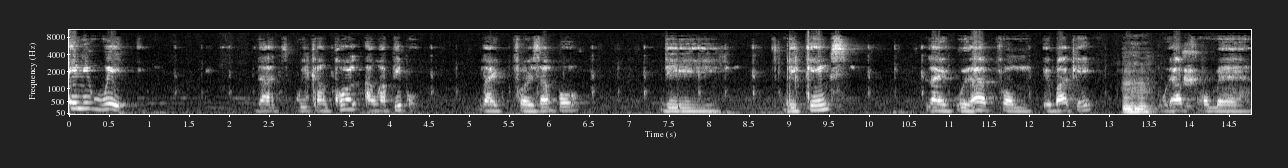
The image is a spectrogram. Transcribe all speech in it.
any way that we can call our people, like, for example, the, the kings, like we have from Ibaki, we have from uh,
